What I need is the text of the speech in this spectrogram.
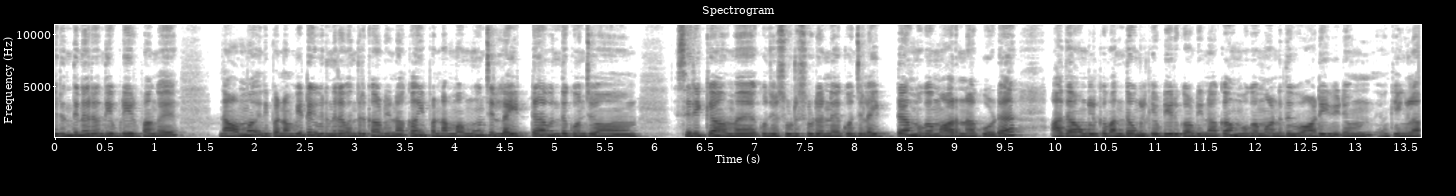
விருந்தினர் வந்து எப்படி இருப்பாங்க? நாம் இப்போ நம்ம வீட்டுக்கு விருந்தில் வந்திருக்கோம் அப்படின்னாக்கா இப்போ நம்ம மூஞ்சி லைட்டாக வந்து கொஞ்சம் சிரிக்காமல் கொஞ்சம் சுடுசுடுன்னு கொஞ்சம் லைட்டாக முகம் மாறினா கூட அது அவங்களுக்கு வந்தவங்களுக்கு எப்படி இருக்கும் அப்படின்னாக்கா முகமானது வாடிவிடும். ஓகேங்களா?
